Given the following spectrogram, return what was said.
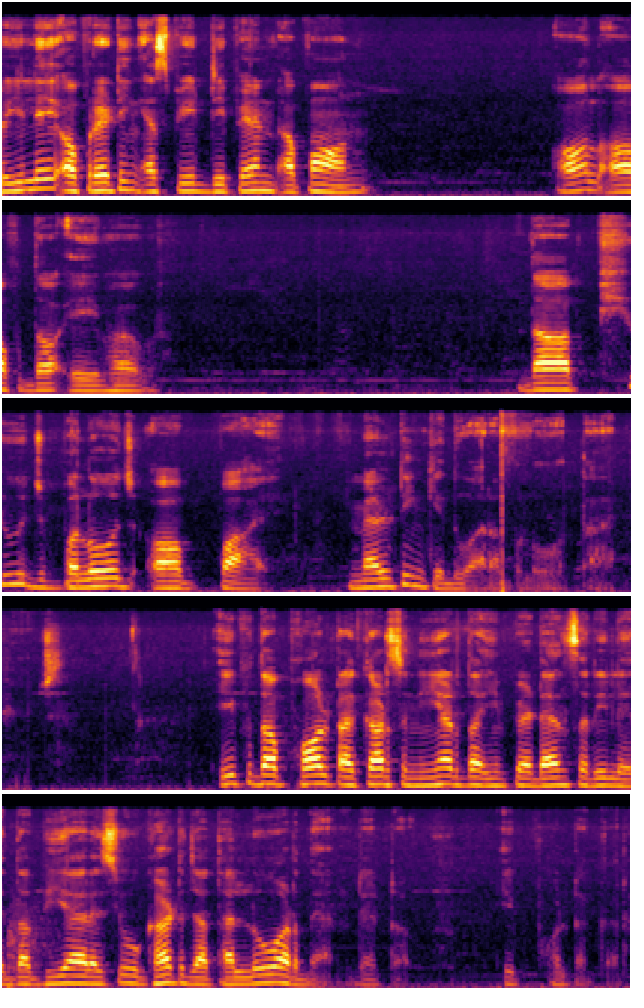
relay operating speed depend upon all of the above the fuse blows off by melting के द्वारा if the fault occurs near the impedance relay the V R S U घट जाता है lower than that of if fault occur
